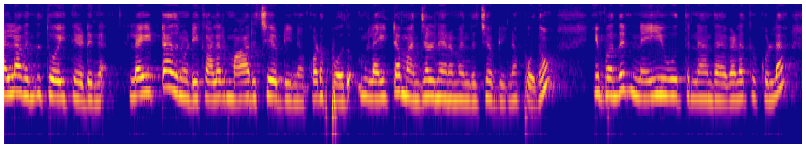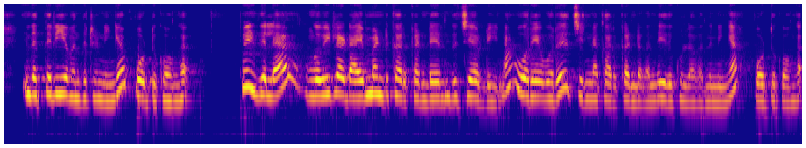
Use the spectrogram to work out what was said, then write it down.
நல்லா வந்து தோய்த்து எடுங்க. லைட்டாக அதனுடைய கலர் மாறுச்சு அப்படின்னா கூட போதும். லைட்டாக மஞ்சள் நிறம் இருந்துச்சு அப்படின்னா போதும். இப்போ வந்து நெய் ஊற்றின அந்த விளக்குக்குள்ளே இந்த திரியை வந்துட்டு நீங்கள் போட்டுக்கோங்க. இப்போ இதில் உங்கள் வீட்டில் டைமண்ட் கற்கண்டு இருந்துச்சு அப்படின்னா ஒரே ஒரு சின்ன கற்கண்டு வந்து இதுக்குள்ளே வந்து நீங்கள் போட்டுக்கோங்க.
